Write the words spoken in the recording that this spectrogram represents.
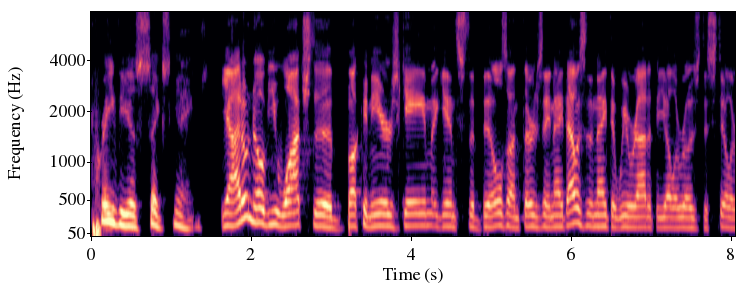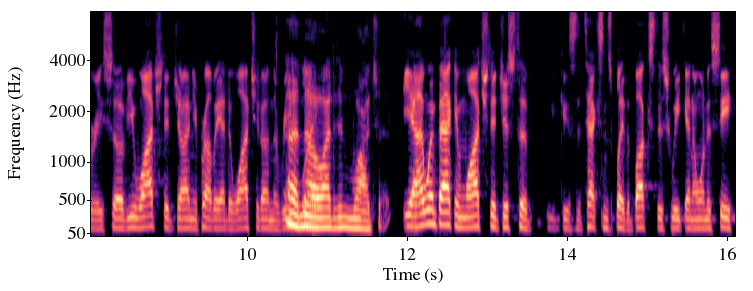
previous six games. Yeah, I don't know if you watched the Buccaneers game against the Bills on Thursday night. That was the night that we were out at the Yellow Rose Distillery. So if you watched it, John, you probably had to watch it on the replay. Uh, no, I didn't watch it. Yeah, I went back and watched it just to because the Texans play the Bucks this weekend. I want to see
